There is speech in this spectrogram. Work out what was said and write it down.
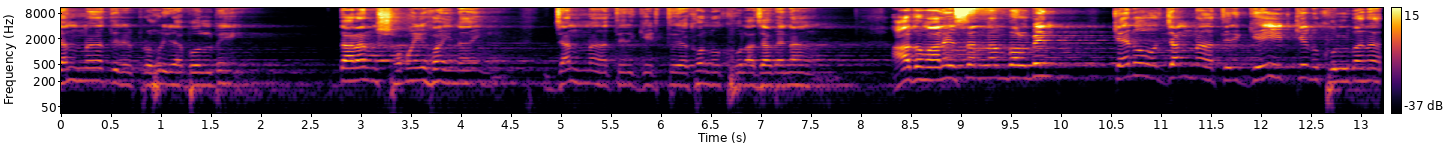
জান্নাতের প্রহরীরা বলবে, দাঁড়ান, সময় হয় নাই। জান্নাতের গেট তো এখনও খোলা যাবে না। আদম আলাইসাল্লাম বলবেন, কেন জান্নাতের গেট কেন খুলবা না?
